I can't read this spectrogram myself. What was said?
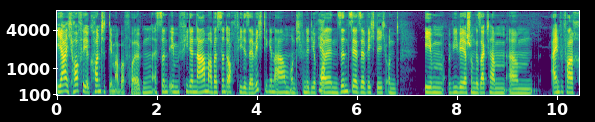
ja, ich hoffe, ihr konntet dem aber folgen. Es sind eben viele Namen, aber es sind auch viele sehr wichtige Namen und ich finde, die Ja. Rollen sind sehr, sehr wichtig und eben, wie wir ja schon gesagt haben, ähm, einfach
